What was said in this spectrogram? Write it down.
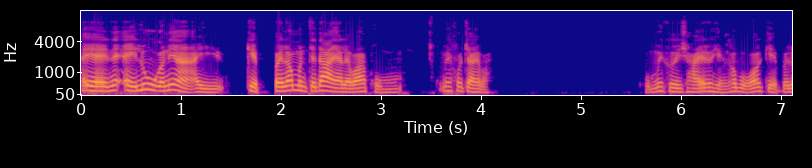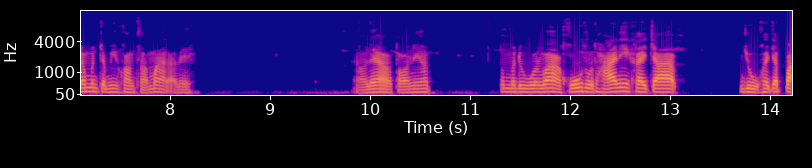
ไอ้ไอ้เนี่ยไอ้ลูกอันเนี่ยไอ้เก็บไปแล้วมันจะได้อะไรวะผมไม่เข้าใจว่ะ ผมไม่เคยใช้เลยเห็นเขาบอกว่าเก็บไปแล้วมันจะมีความสามารถอะไร เอาแล้วตอนนี้ครับต้องมาดูกันว่าโค้งสุดท้ายนี่ใครจะอยู่ใครจะไป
